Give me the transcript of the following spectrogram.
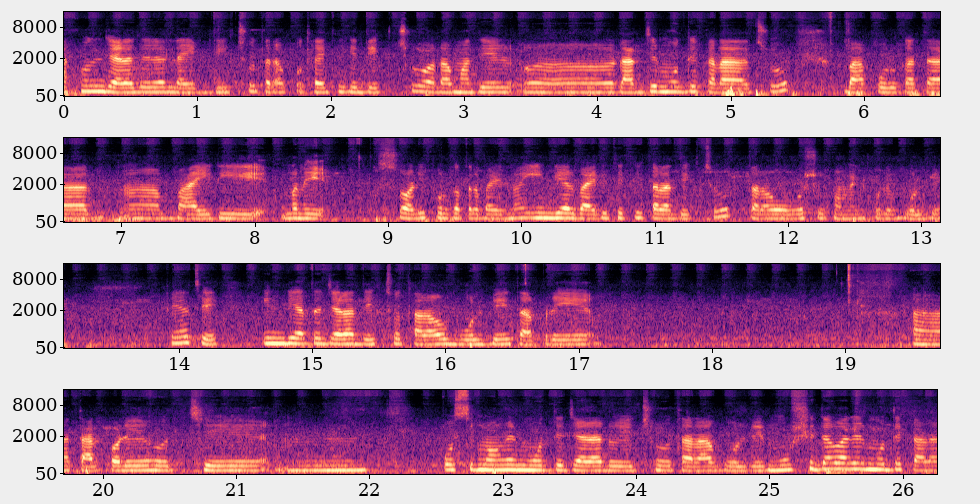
এখন যারা যারা লাইভ দিচ্ছ তারা কোথায় থেকে দেখছ? আর আমাদের রাজ্যের মধ্যে কারা আছো? বা কলকাতার বাইরে মানে সরি কলকাতার বাইরে নয়, ইন্ডিয়ার বাইরে থেকে কারা দেখছ? তারাও অবশ্যই কমেন্ট করে বলবে। ঠিক আছে? ইন্ডিয়াতে যারা দেখছ, তারাও বলবে। তারপরে তারপরে হচ্ছে পশ্চিমবঙ্গের মধ্যে যারা রয়েছে, তারা বলবে মুর্শিদাবাদের মধ্যে কারা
